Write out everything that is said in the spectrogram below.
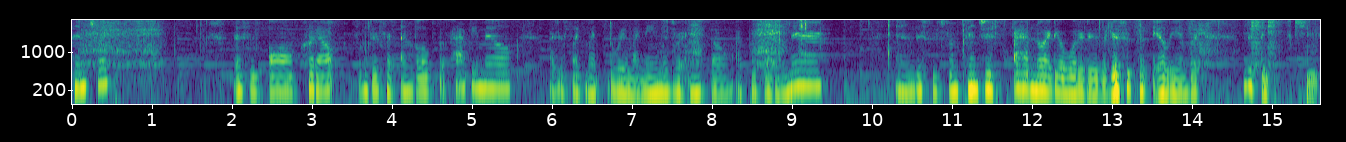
Pinterest. This is all cut out from different envelopes of Happy Mail. I just like my the way my name is written, so I put that in there. And this is from Pinterest. I have no idea what it is. I guess it's an alien, but I just think it's cute.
